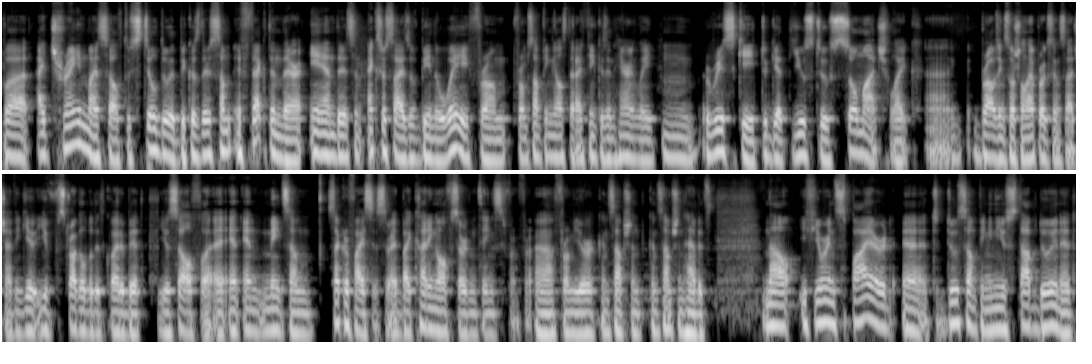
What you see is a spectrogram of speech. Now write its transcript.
but I train myself to still do it because there's some effect in there and there's an exercise of being away from from something else that I think is inherently mm, risky to get used to so much like uh, browsing social networks and such. I think you, you've struggled with it quite a bit yourself uh, and, and made some sacrifices right by cutting off certain things from, uh, from your consumption consumption habits now, if you're inspired uh, to do something and you stop doing it,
